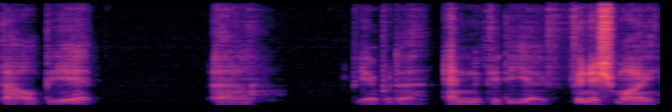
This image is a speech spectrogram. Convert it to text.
that'll be it. Uh, be able to end the video. Finish my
